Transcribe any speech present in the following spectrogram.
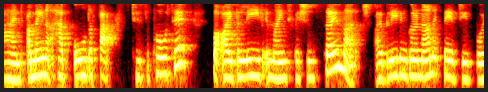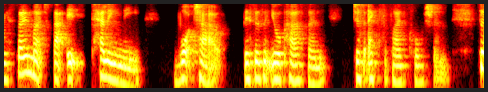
And I may not have all the facts to support it, but I believe in my intuition so much. I believe in Guru Nanak Dev Ji's voice so much that it's telling me, watch out, this isn't your person. Just exercise caution. So,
